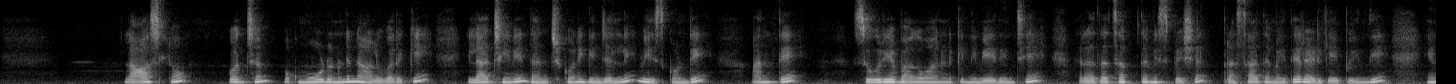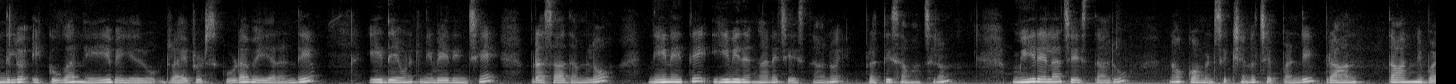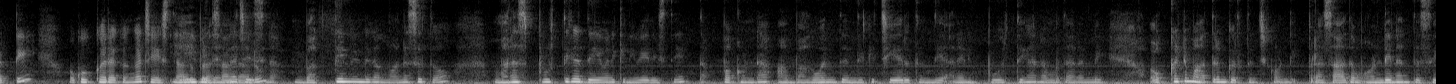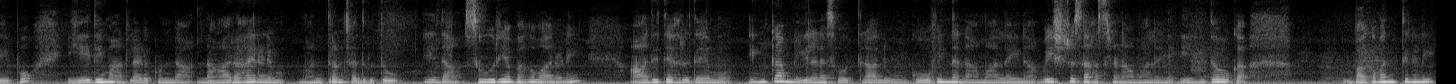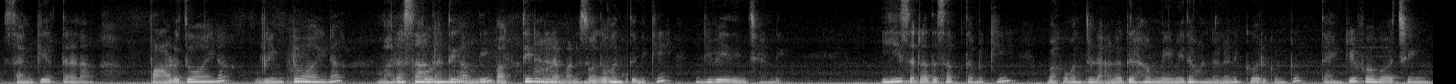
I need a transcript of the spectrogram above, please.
లాస్ట్లో కొంచెం ఒక మూడు నుండి నాలుగు వరకు ఇలాచీని దంచుకొని గింజల్ని వేసుకోండి. అంతే సూర్య భగవానునికి నివేదించే రథసప్తమి స్పెషల్ ప్రసాదం అయితే రెడీ అయిపోయింది. ఇందులో ఎక్కువగా నెయ్యి వేయరు డ్రై ఫ్రూట్స్ కూడా వేయరండి. ఈ దేవునికి నివేదించే ప్రసాదంలో నేనైతే ఈ విధంగానే చేస్తాను ప్రతి సంవత్సరం. మీరు ఎలా చేస్తారు? నా కామెంట్ సెక్షన్లో చెప్పండి. ప్రాంతాన్ని బట్టి ఒక్కొక్క రకంగా చేస్తారు ప్రసాదాలు. చేసిన భక్తి నిండిన మనసుతో మనస్ఫూర్తిగా దేవునికి నివేదిస్తే తప్పకుండా ఆ భగవంతునికి చేరుతుంది అని నేను పూర్తిగా నమ్ముతానండి. ఒక్కటి మాత్రం గుర్తుంచుకోండి. ప్రసాదం వండినంతసేపు ఏది మాట్లాడకుండా నారాయణుని మంత్రం చదువుతూ లేదా సూర్య భగవానుని ఆదిత్య హృదయము ఇంకా మిగిలిన సూత్రాలు గోవింద నామాలైన విష్ణు సహస్రనామాలైన ఏదో ఒక భగవంతుని సంకీర్తన పాడుతూ అయినా వింటూ అయినా మనసానందిగా భక్తి నిండిన మనసు భగవంతునికి నివేదించండి. ఈ రథసప్తమికి భగవంతుడి అనుగ్రహం మీ మీద ఉండాలని కోరుకుంటూ థ్యాంక్ యూ ఫర్ వాచింగ్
